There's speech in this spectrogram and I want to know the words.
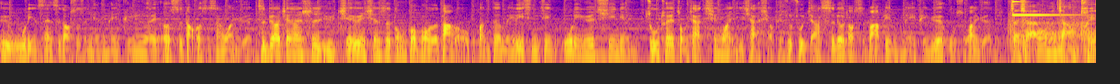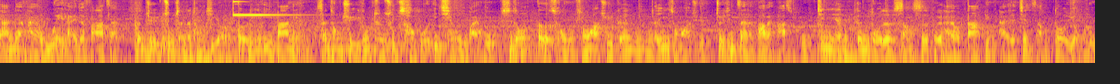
寓屋龄三十到四十年，每平为二十到二十三万元。指标建案是与捷运先施工共构的大楼，冠德美丽新境，屋龄约七年，主推总价千万以下小平数住家，十六到十八平，每平约五十万元。再下来我们讲推案量还有未来的发展。根据住诊的统计哦，二零一八年三重区一共推出超过一千五百户，其中二重从化区跟仁义从化区就已经占了八百八十户。今年更多的上上市柜还有大品牌的建商都涌入，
